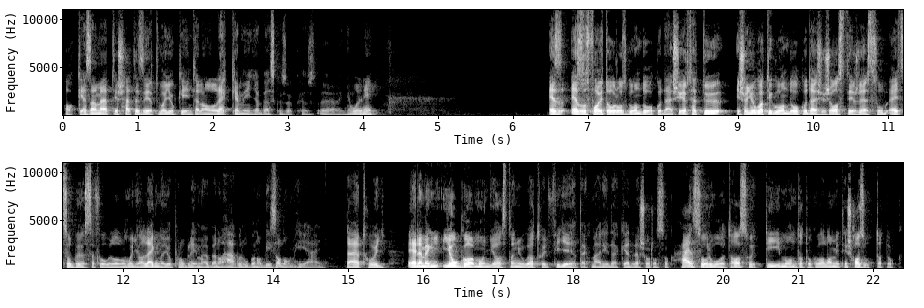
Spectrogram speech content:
a kezemet, és hát ezért vagyok kénytelen a legkeményebb eszközökhöz nyúlni. Ez, ez a fajta orosz gondolkodás érthető, és a nyugati gondolkodás, és azt és szó, egy szóba összefoglalom, hogy a legnagyobb probléma ebben a háborúban a bizalomhiány. Tehát, hogy erre meg joggal mondja azt a nyugat, hogy figyeljetek már ide, kedves oroszok. Hányszor volt az, hogy ti mondtatok valamit, és hazudtatok?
